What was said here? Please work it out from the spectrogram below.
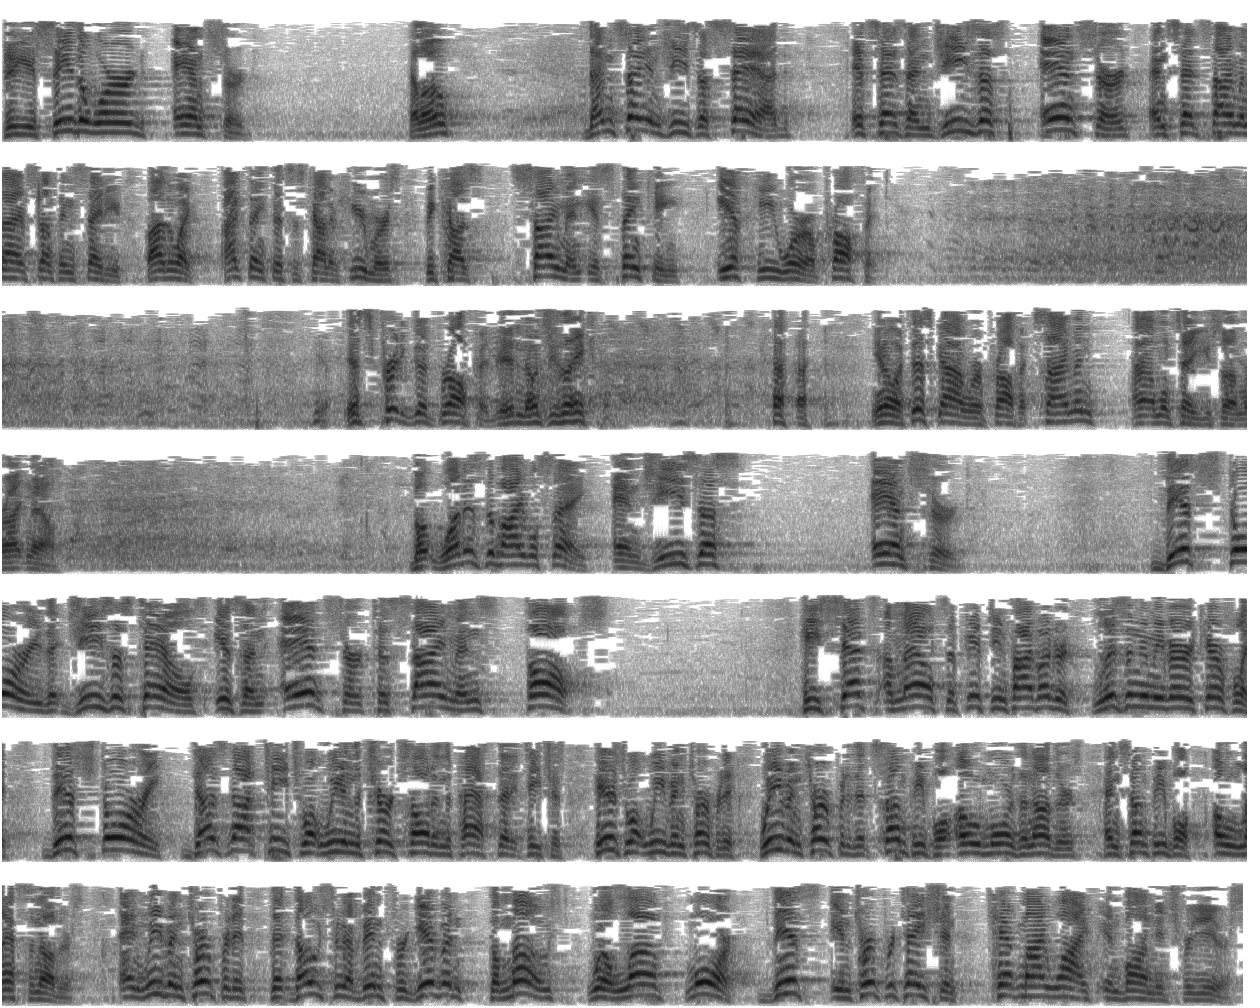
Do you see the word answered? Hello? Doesn't say and Jesus said. It says, and Jesus answered and said, Simon, I have something to say to you. By the way, I think this is kind of humorous because Simon is thinking if he were a prophet. It's a pretty good prophet, don't you think? you know, if this guy were a prophet, Simon, I'm going to tell you something right now. But what does the Bible say? And Jesus answered. This story that Jesus tells is an answer to Simon's thoughts. He sets amounts of 50 and 500. Listen to me very carefully. This story does not teach what we in the church thought in the past that it teaches. Here's what we've interpreted. We've interpreted that some people owe more than others and some people owe less than others. And we've interpreted that those who have been forgiven the most will love more. This interpretation kept my wife in bondage for years.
